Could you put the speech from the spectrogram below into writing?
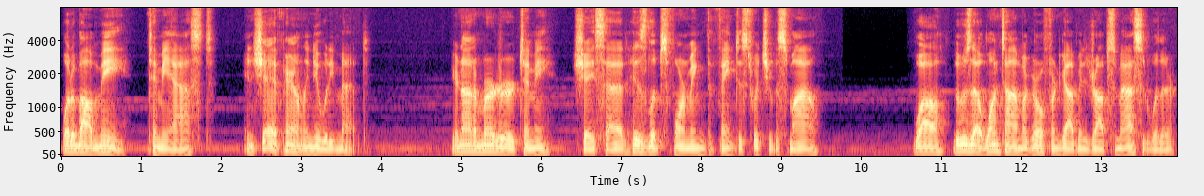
What about me? Timmy asked, and Shay apparently knew what he meant. You're not a murderer, Timmy, Shay said, his lips forming the faintest twitch of a smile. Well, there was that one time my girlfriend got me to drop some acid with her.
